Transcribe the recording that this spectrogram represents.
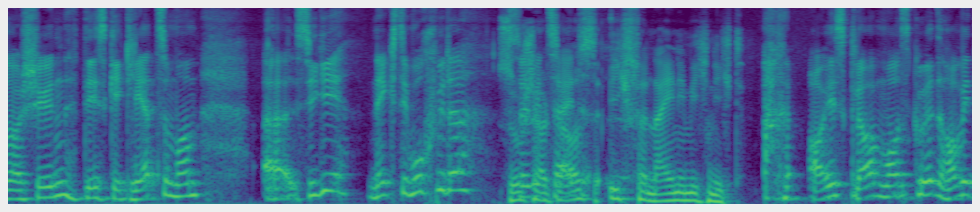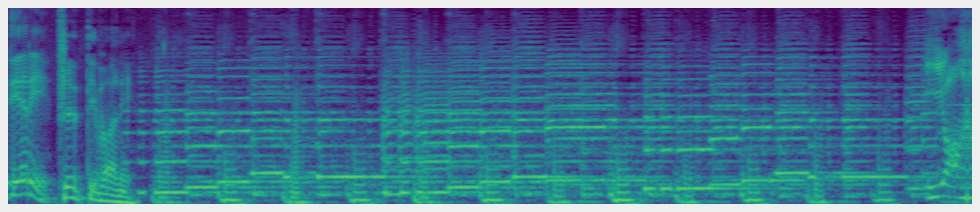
war schön, das geklärt zu haben. Äh, Sigi, nächste Woche wieder. So schaut's Zeit. aus. Ich verneine mich nicht. Alles klar, mach's gut. Habe ich dir. Für die Wanne. Ja,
